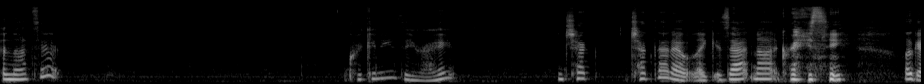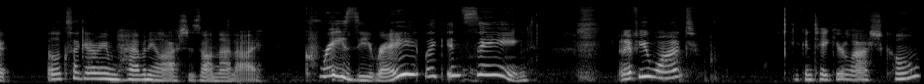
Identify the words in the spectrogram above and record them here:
And that's it. Quick and easy, right? And check check that out. Like, is that not crazy? Look at it looks like I don't even have any lashes on that eye. Crazy, right? Like insane. And if you want, you can take your lash comb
